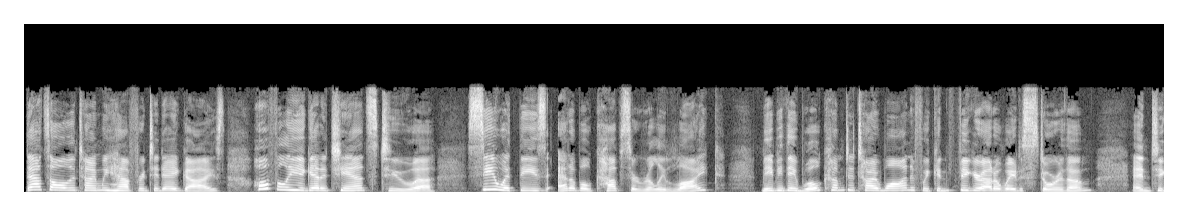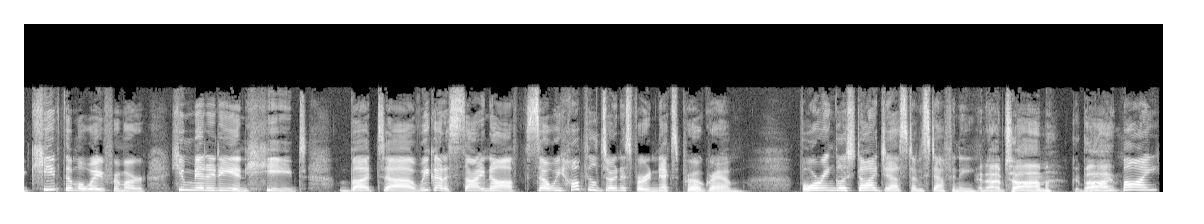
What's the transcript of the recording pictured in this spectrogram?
That's all the time we have for today, guys. Hopefully, you get a chance to uh, see what these edible cups are really like. Maybe they will come to Taiwan if we can figure out a way to store them and to keep them away from our humidity and heat. But uh, we got to sign off. So we hope you'll join us for our next program. For English Digest, I'm Stephanie. And I'm Tom. Goodbye. Bye.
